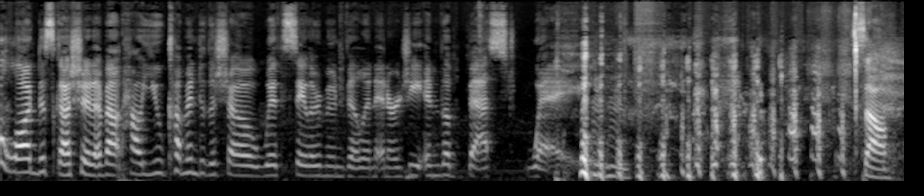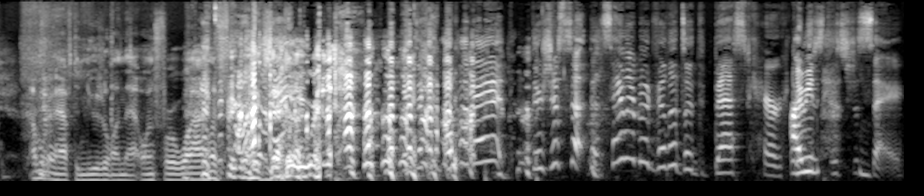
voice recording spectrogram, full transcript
have a long discussion about how you come into the show with Sailor Moon villain energy in the best way. Mm-hmm. So I'm gonna have to noodle on that one for a while. I'm gonna figure out exactly where that. As a compliment, there's just so, the Sailor Moon villains are the best characters. I mean- let's just say.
